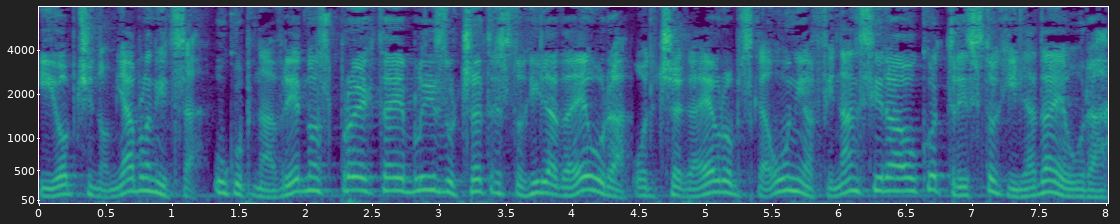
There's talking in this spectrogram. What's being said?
i općinom Jablanica. Ukupna vrijednost projekta je blizu 400.000 eura, od čega Evropska unija finansira oko 300.000 eura.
